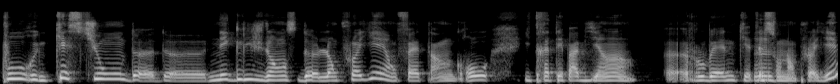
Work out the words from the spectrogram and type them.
pour une question de, de négligence de l'employé, en fait. En gros, il traitait pas bien euh, Ruben, qui était Mm. son employé.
